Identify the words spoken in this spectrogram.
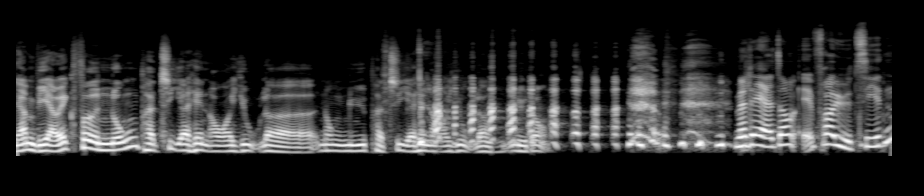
Jamen, vi har jo ikke fået nogen partier hen over jul og nogle nye partier hen over jul og nytår. Men det er, fra utsiden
